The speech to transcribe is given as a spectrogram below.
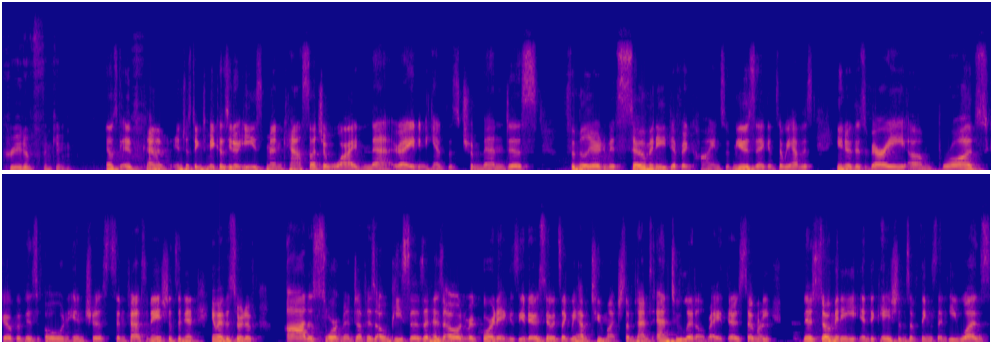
creative thinking. It was, it's kind of interesting to me because you know Eastman cast such a wide net, right? I mean, he had this tremendous familiarity with so many different kinds of music, and so we have this, you know, this very um, broad scope of his own interests and fascinations, and yet you know this sort of odd assortment of his own pieces and his own recordings, you know. So it's like we have too much sometimes and too little, right? There's so many, right. there's so many indications of things that he was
